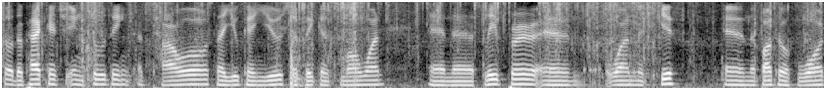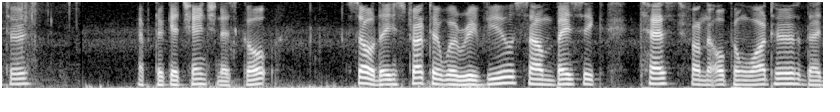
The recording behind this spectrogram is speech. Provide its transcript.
So the package including a towel that you can use, a big and small one, and a sleeper and one gift and a bottle of water. After get changed, let's go. So the instructor will review some basic tests from the open water that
